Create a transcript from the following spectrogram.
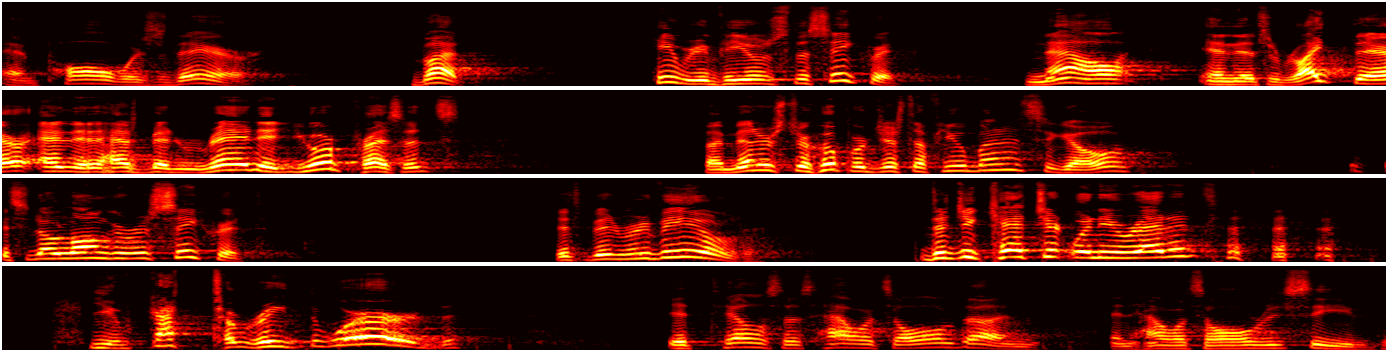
And Paul was there. But he reveals the secret. Now and it's right there, and it has been read in your presence by Minister Hooper just a few minutes ago. It's no longer a secret, it's been revealed. Did you catch it when you read it? You've got to read the Word. It tells us how it's all done and how it's all received.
